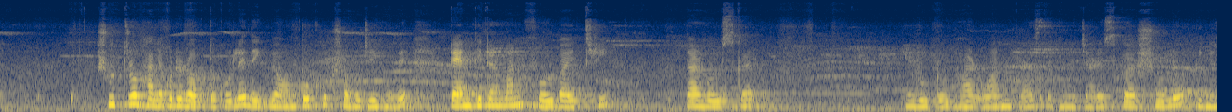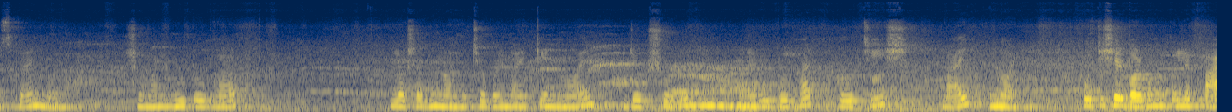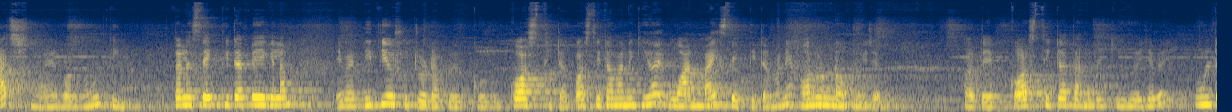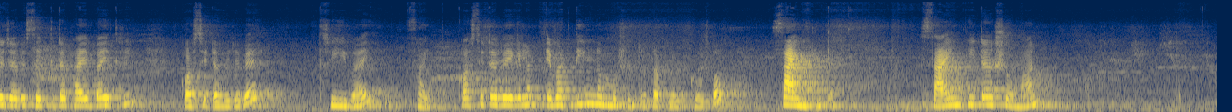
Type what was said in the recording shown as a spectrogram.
সূত্র ভালো করে রপ্ত করলে দেখবে অঙ্ক খুব সহজেই হবে। ট্যান থিটার মান ফোর বাই থ্রি তার whole square root over one plus এখানে চার স্কোয়ার ষোলো, তিন স্কোয়ার নয়। সমান রুট ওভার লসাগু নয় হচ্ছে ওপরে নয়কে নয় যোগ ষোলো মানে রুট ওভার পঁচিশ বাই নয়। পঁচিশের বর্গমূল করলে পাঁচ, নয়ের বর্গমূল তিন। তাহলে সেক থিটা পেয়ে গেলাম। এবার দ্বিতীয় সূত্রটা প্রয়োগ করব কস থিটা কস থিটা মানে কি হয়? ওয়ান বাই সেক থিটা মানে অনন্য হয়ে যাবে। অতএব কস থিটা তাহলে কি হয়ে যাবে? উল্টে যাবে sec theta five by three cos হয়ে যাবে থ্রি বাই ফাইভ কস পেয়ে গেলাম। এবার তিন নম্বর সূত্রটা প্রয়োগ করব। সাইন থিটা সাইন থিটা সমান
